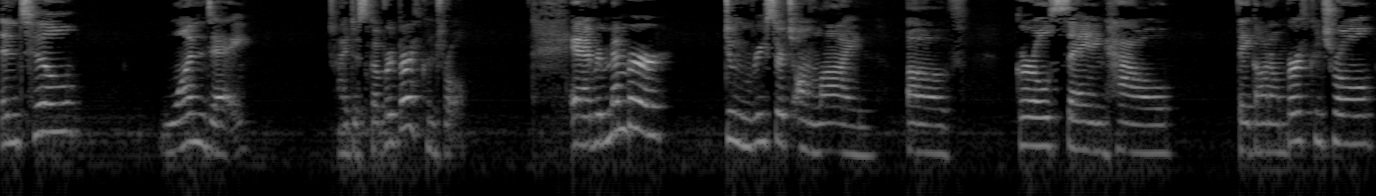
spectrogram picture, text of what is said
Until one day, I discovered birth control. And I remember doing research online of girls saying how they got on birth control,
